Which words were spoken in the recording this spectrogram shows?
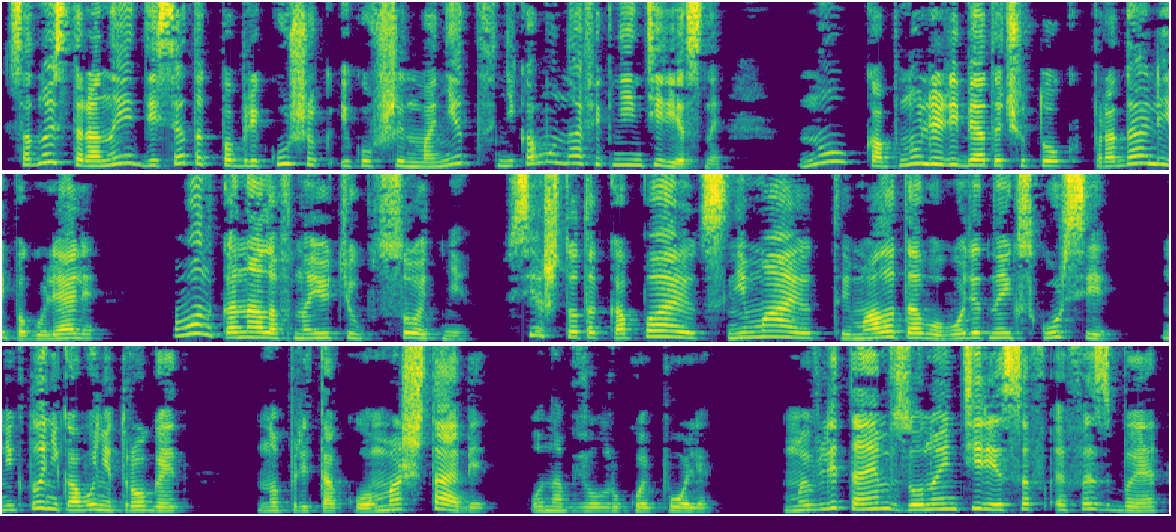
С одной стороны, десяток побрякушек и кувшин монет никому нафиг не интересны. Ну, копнули ребята чуток, продали и погуляли. Вон каналов на YouTube сотни. Все что-то копают, снимают и, мало того, водят на экскурсии. Никто никого не трогает. Но при таком масштабе он обвел рукой поле. «Мы влетаем в зону интересов ФСБ.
